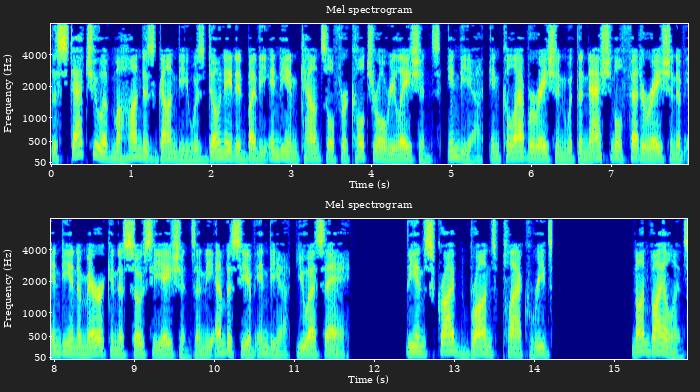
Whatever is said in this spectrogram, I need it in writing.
The statue of Mohandas Gandhi was donated by the Indian Council for Cultural Relations, India, in collaboration with the National Federation of Indian American Associations and the Embassy of India, USA. The inscribed bronze plaque reads, Nonviolence,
